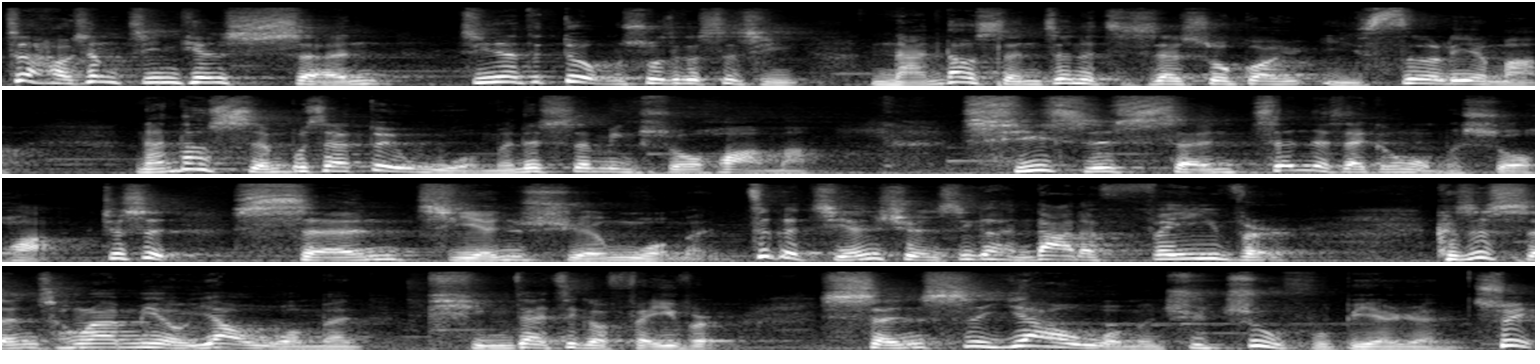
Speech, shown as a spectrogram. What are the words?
这好像今天神今天在对我们说这个事情，难道神真的只是在说关于以色列吗？难道神不是在对我们的生命说话吗？其实神真的在跟我们说话，就是神拣选我们，这个拣选是一个很大的 favor。可是神从来没有要我们停在这个 favor，神是要我们去祝福别人。所以，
